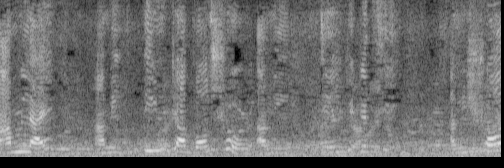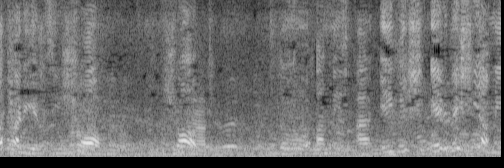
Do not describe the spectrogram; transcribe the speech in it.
মামলায় আমি তিনটা বছর আমি জেল কেটেছি আমি সব হারিয়েছি, সব সব। তো আমি এই বেশি, এর বেশি আমি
